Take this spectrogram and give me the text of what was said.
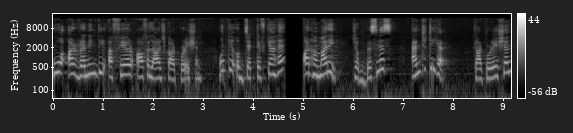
who are running the affair of a large corporation उनके ऑब्जेक्टिव क्या है और हमारी जो बिज़नेस एंटिटी है कारपोरेशन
